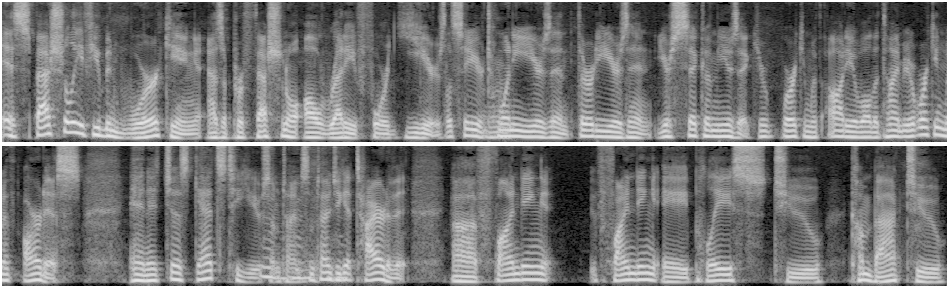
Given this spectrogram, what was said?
especially if you've been working as a professional already for years. Let's say you're 20 years in, 30 years in, you're sick of music, you're working with audio all the time, you're working with artists, and it just gets to you sometimes. Sometimes you get tired of it. Uh, finding finding a place to come back to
